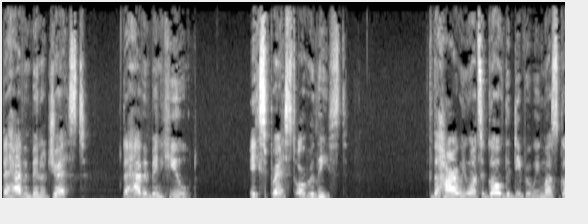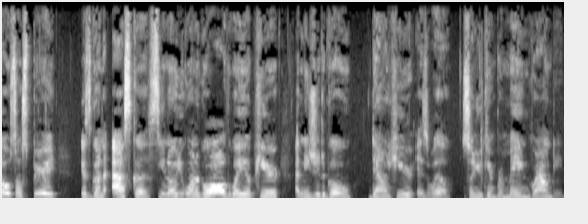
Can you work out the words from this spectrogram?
that haven't been addressed, that haven't been healed, expressed, or released the higher we want to go, the deeper we must go. So spirit is going to ask us, you know, you want to go all the way up here, I need you to go down here as well. So you can remain grounded,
